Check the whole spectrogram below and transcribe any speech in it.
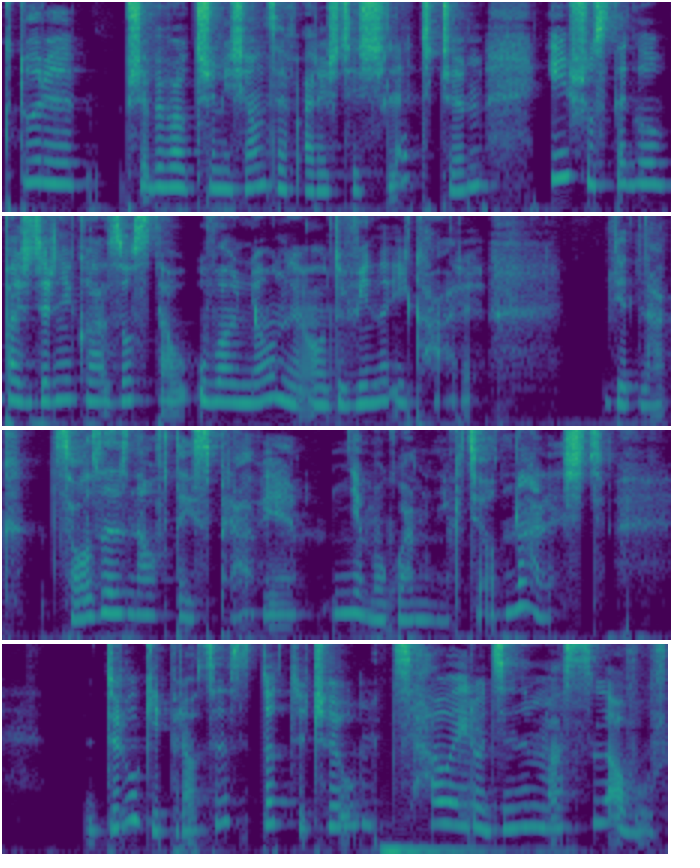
który przebywał trzy miesiące w areszcie śledczym i 6 października został uwolniony od winy i kary. Jednak co zeznał w tej sprawie, nie mogłam nigdzie odnaleźć. Drugi proces dotyczył całej rodziny Maslowów.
